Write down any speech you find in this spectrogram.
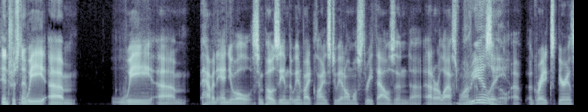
interesting. We um, we um, have an annual symposium that we invite clients to. We had almost three thousand uh, at our last one. It was Really? a, a great experience.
